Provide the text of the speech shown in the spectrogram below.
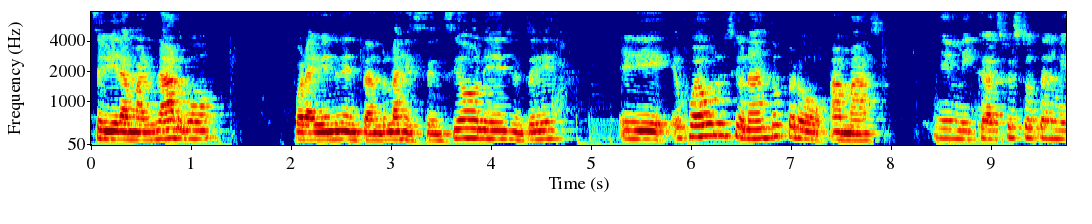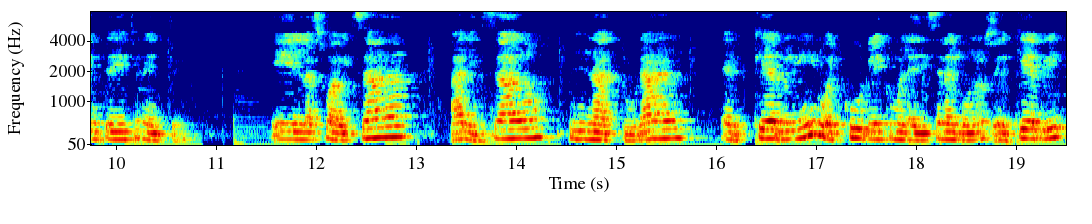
se viera más largo, por ahí vienen entrando las extensiones, entonces eh, fue evolucionando, pero a más. En mi caso es totalmente diferente. Eh, la suavizada, alisado, natural, el curly o el curly, como le dicen algunos, el curly,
